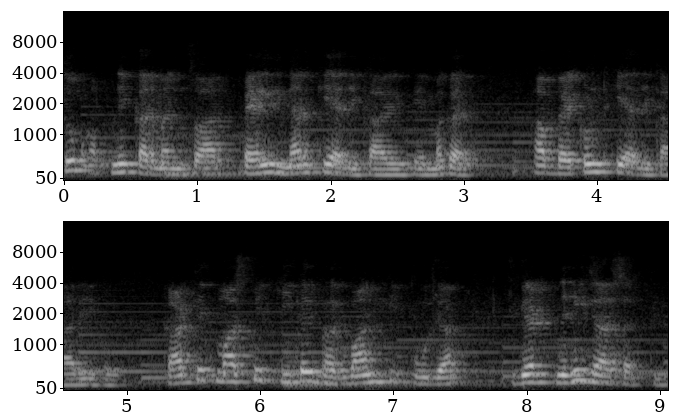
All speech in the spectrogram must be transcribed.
तुम अपने कर्मानुसार पहले नर के अधिकारी थे, मगर अब वैकुंठ के अधिकारी हो। कार्तिक मास में की गई भगवान की पूजा व्यर्थ नहीं जा सकती।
